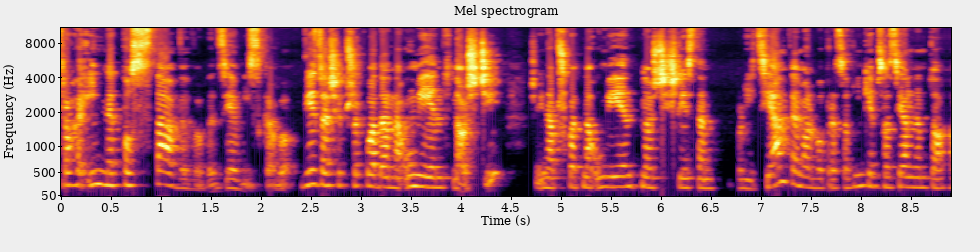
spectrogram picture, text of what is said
trochę inne postawy wobec zjawiska, bo wiedza się przekłada na umiejętności, czyli na przykład na umiejętność, jeśli jestem policjantem albo pracownikiem socjalnym, to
